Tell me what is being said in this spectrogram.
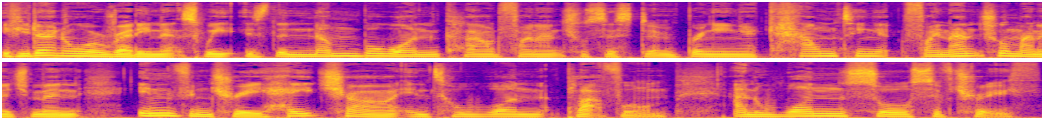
If you don't know already, NetSuite is the number one cloud financial system bringing accounting, financial management, inventory, HR into one platform and one source of truth.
